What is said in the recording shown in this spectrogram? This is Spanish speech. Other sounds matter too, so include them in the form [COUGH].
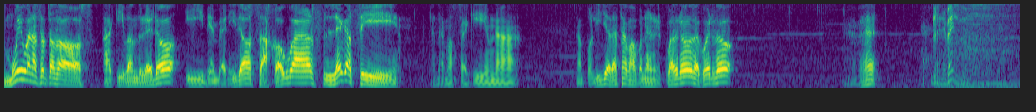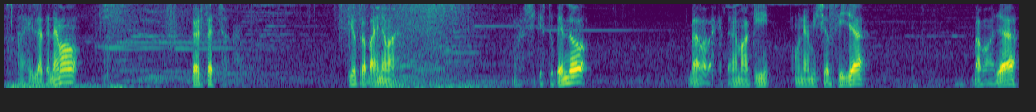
Muy buenas a todos, aquí Bandolero y bienvenidos a Hogwarts Legacy. Tenemos aquí una, una polilla de esta, vamos a poner en el cuadro, ¿de acuerdo? A ver, Rebelde. ahí la tenemos. Perfecto. Y otra página más. Así que estupendo. Vamos a ver, que tenemos aquí una misioncilla. Vamos allá.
